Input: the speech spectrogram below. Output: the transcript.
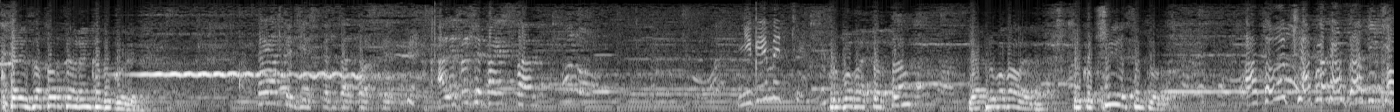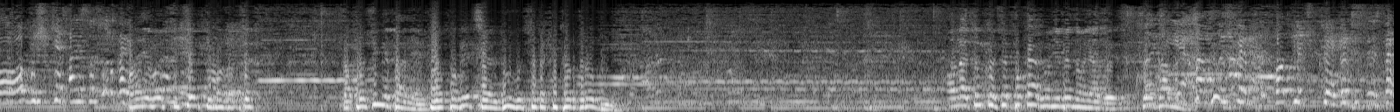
kto jest za tortem, ręka do góry. To ja też jestem za tortem. Ale proszę Państwa, Próbować torta? Ja próbowałem. Tylko czy jest ten tort? a to trzeba pokazać. O, musicie Państwo zorganizować. Panie właścicielki, może przez... Zaprosimy Panie i opowiedzcie, jak długo się taki tort robi. One tylko się pokażą, nie będą jadły. Słuchajcie, ja mam troszkę podpiąć tego, że to jest tak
